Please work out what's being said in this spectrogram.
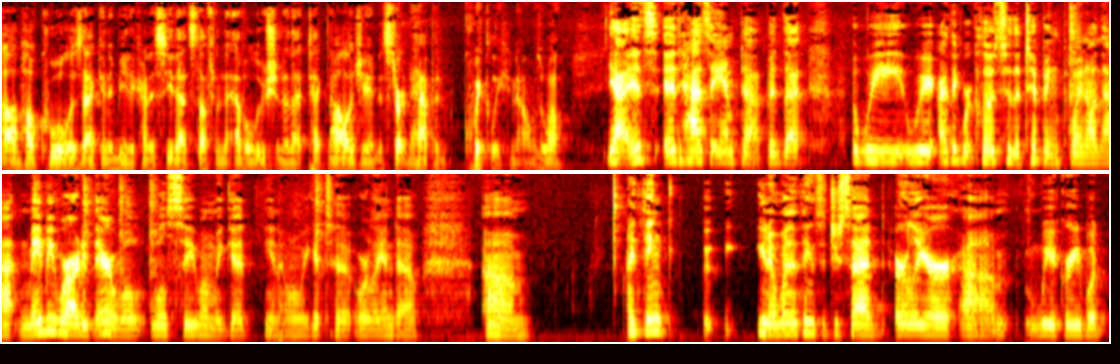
Um, how cool is that going to be to kind of see that stuff and the evolution of that technology, and it's starting to happen quickly now as well. Yeah, it's it has amped up, and that we we I think we're close to the tipping point on that, and maybe we're already there. We'll we'll see when we get you know when we get to Orlando. Um, I think you know one of the things that you said earlier. Um, we agreed would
